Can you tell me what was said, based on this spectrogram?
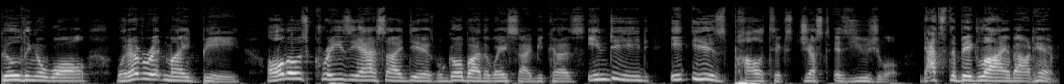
building a wall, whatever it might be, all those crazy ass ideas will go by the wayside because, indeed, it is politics just as usual. That's the big lie about him.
